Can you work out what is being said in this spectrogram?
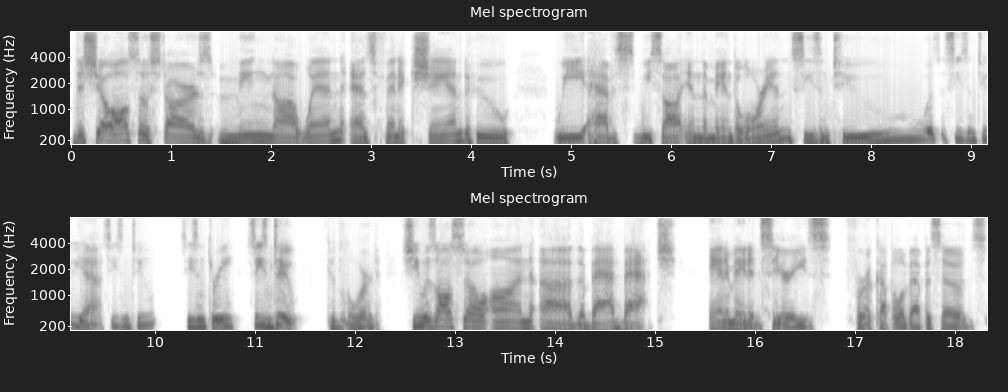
the show also stars Ming Na Wen as Fennec Shand, who we have we saw in The Mandalorian season two. Was it season two? Yeah, season two, season three, season two. Good lord, she was also on uh, the Bad Batch animated series for a couple of episodes.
